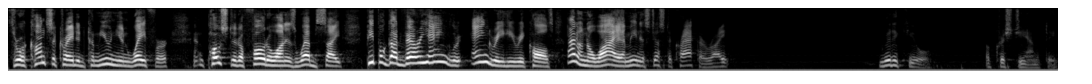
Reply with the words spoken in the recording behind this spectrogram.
through a consecrated communion wafer and posted a photo on his website. People got very angry, angry, he recalls. I don't know why. I mean, it's just a cracker, right? Ridicule of Christianity.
